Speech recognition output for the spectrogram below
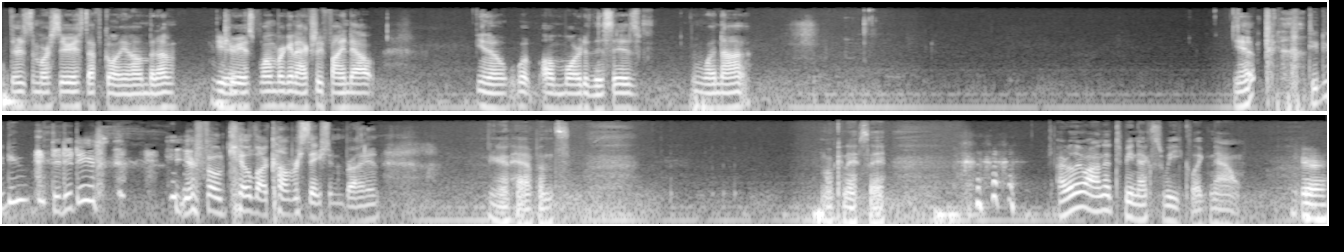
there's some more serious stuff going on. But I'm Yeah. curious when we're going to actually find out, you know, what all more to this is and whatnot. Yep. Do do do. Do-do-do. Your phone killed our conversation, Brian. It happens. What can I say? I really want it to be next week, like now. yeah.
